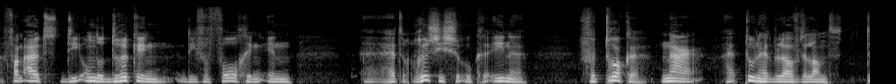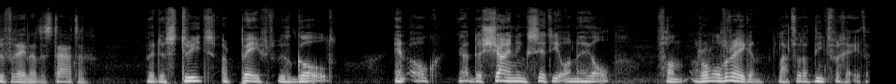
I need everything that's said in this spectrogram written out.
vanuit die onderdrukking, die vervolging in eh, het Russische Oekraïne vertrokken naar toen het beloofde land, de Verenigde Staten. Where the streets are paved with gold. En ook ja, The Shining City on a Hill van Ronald Reagan. Laten we dat niet vergeten.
